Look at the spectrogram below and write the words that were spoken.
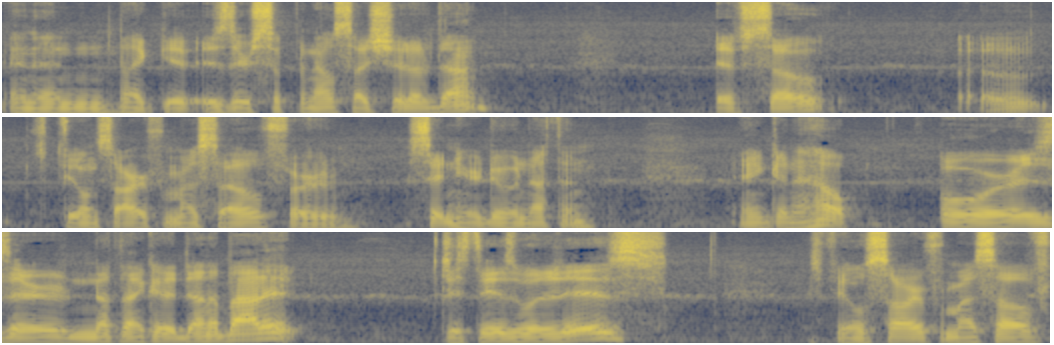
And then, like, is there something else I should have done? If so, uh, feeling sorry for myself or sitting here doing nothing ain't gonna help. Or is there nothing I could have done about it? just is what it is. Just feel sorry for myself.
